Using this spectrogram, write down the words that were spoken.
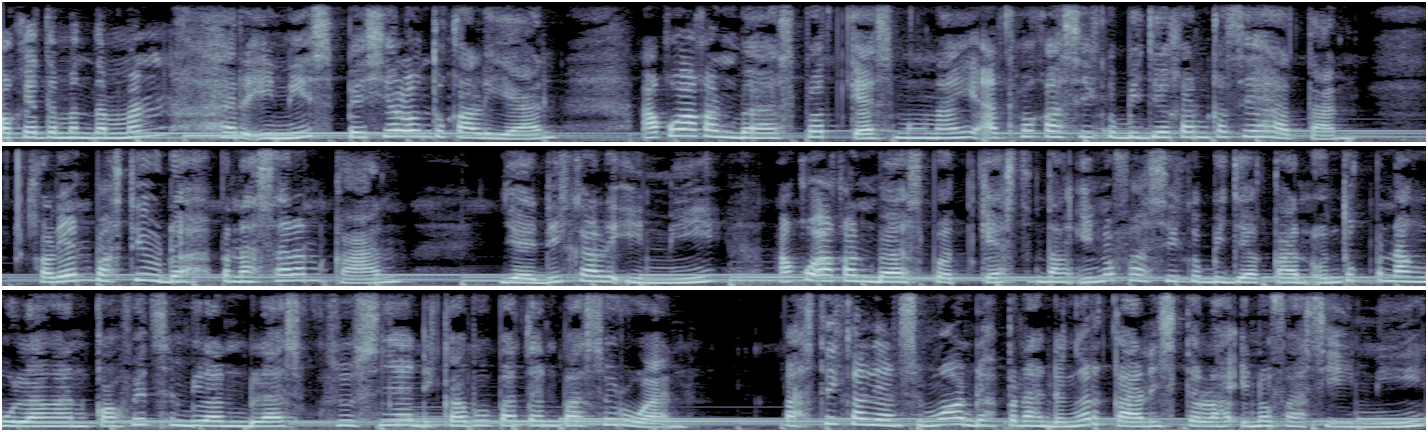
Oke teman-teman, hari ini spesial untuk kalian. Aku akan bahas podcast mengenai advokasi kebijakan kesehatan. Kalian pasti udah penasaran kan? Jadi kali ini aku akan bahas podcast tentang inovasi kebijakan untuk penanggulangan COVID-19 khususnya di Kabupaten Pasuruan. Pasti kalian semua udah pernah dengar kan istilah inovasi ini?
